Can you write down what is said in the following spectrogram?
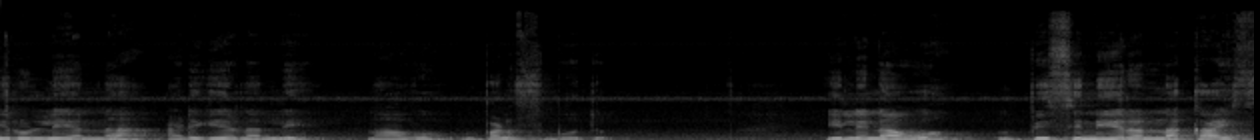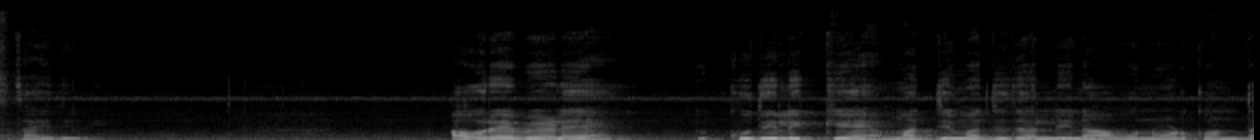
ಈರುಳ್ಳಿಯನ್ನು ಅಡುಗೆನಲ್ಲಿ ನಾವು ಬಳಸ್ಬೋದು. ಇಲ್ಲಿ ನಾವು ಬಿಸಿ ನೀರನ್ನು ಕಾಯಿಸ್ತಾ ಇದ್ದೀವಿ. ಅವರೆಬೇಳೆ ಕುದಿಲಿಕ್ಕೆ ಮಧ್ಯ ಮಧ್ಯದಲ್ಲಿ ನಾವು ನೋಡ್ಕೊತ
